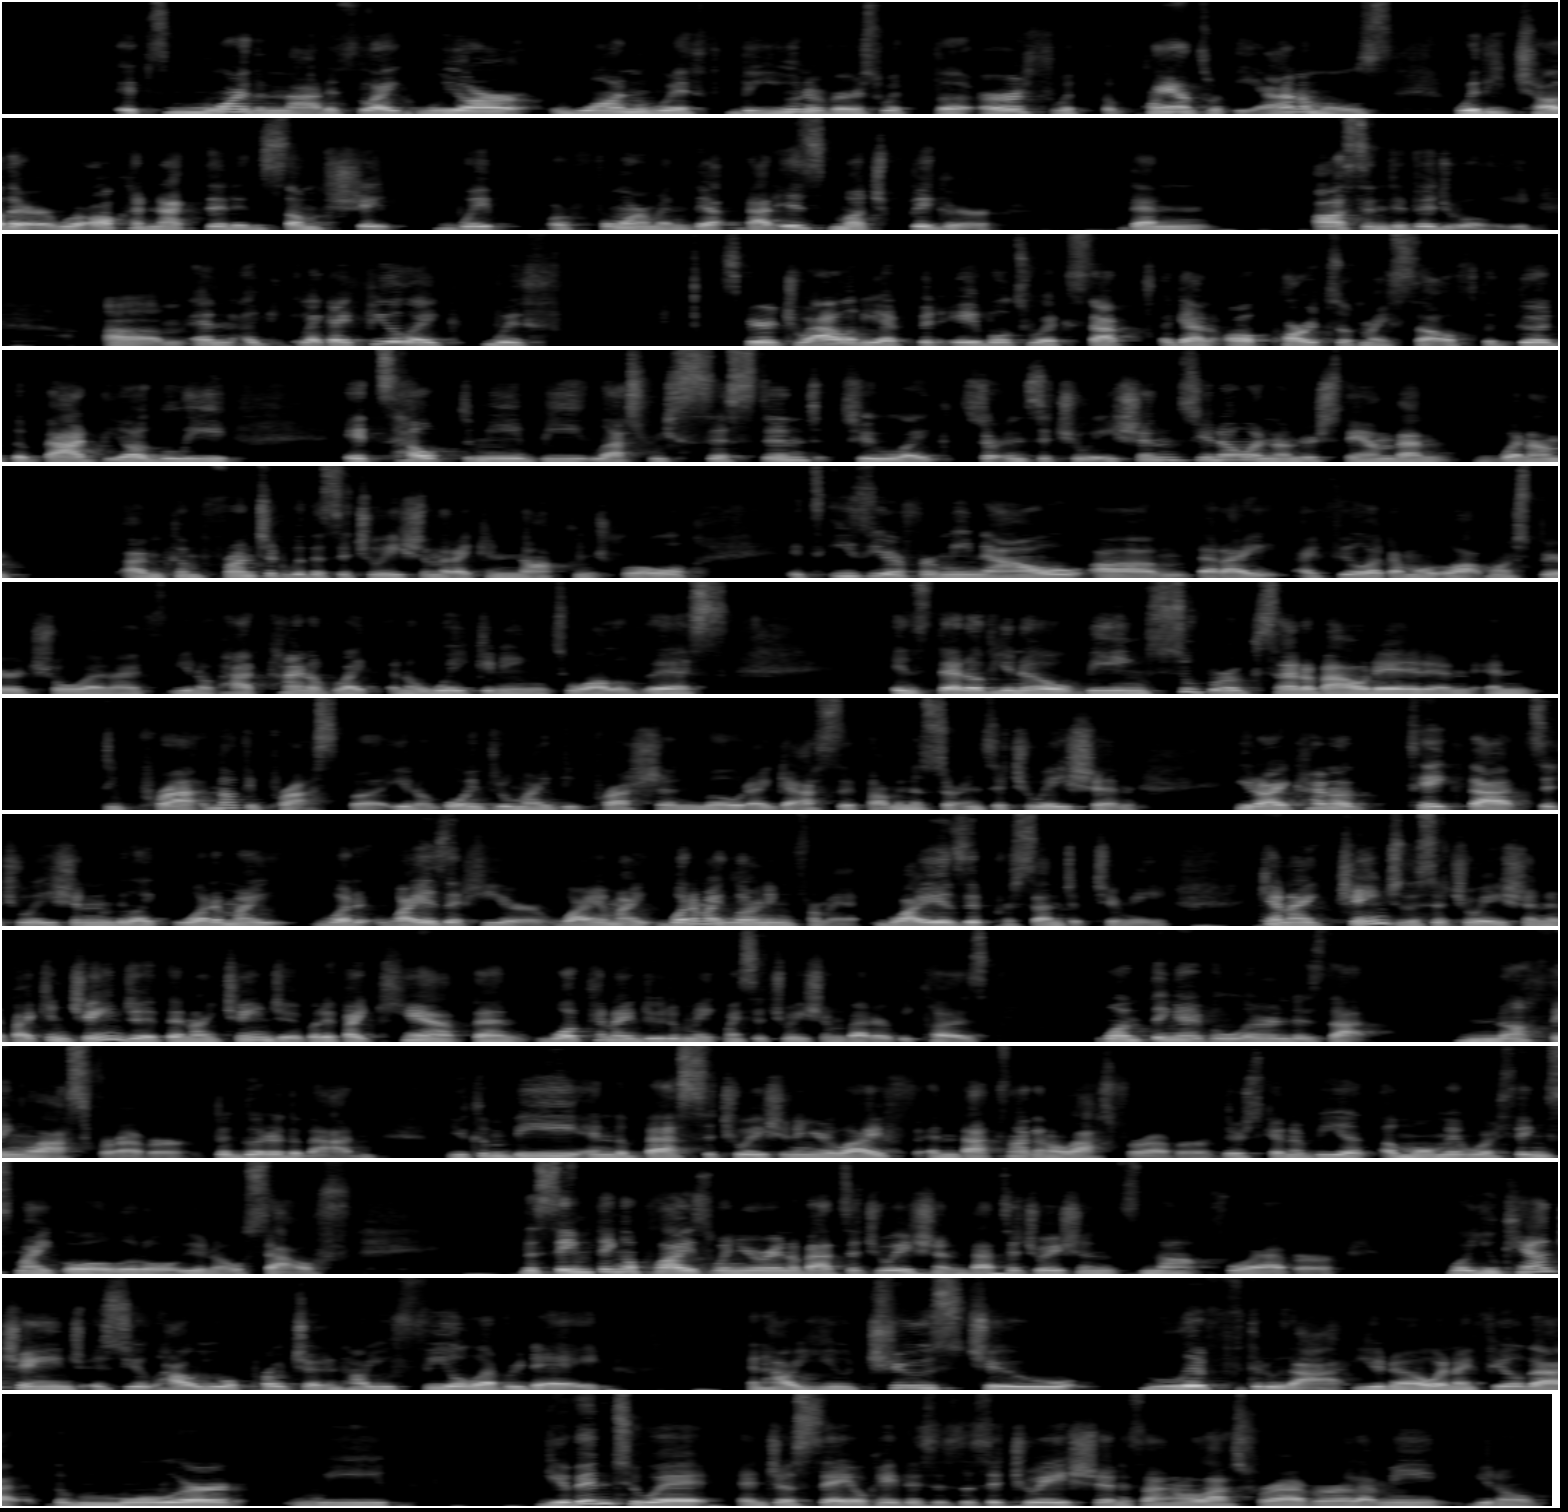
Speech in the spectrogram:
it's more than that. It's like we are one with the universe with the earth with the plants with the animals with each other. We're all connected in some shape way or form and that that is much bigger than us individually. Um, and like i feel like with spirituality i've been able to accept again all parts of myself the good the bad the ugly it's helped me be less resistant to like certain situations you know and understand that when i'm i'm confronted with a situation that i cannot control it's easier for me now um, that I I feel like I'm a lot more spiritual and I've you know had kind of like an awakening to all of this instead of you know being super upset about it and and depressed not depressed but you know going through my depression mode i guess if i'm in a certain situation you know i kind of take that situation and be like what am i what why is it here? Why am i what am i learning from it? Why is it presented to me? Can i change the situation? If i can change it then i change it. But if i can't then what can i do to make my situation better? Because one thing i've learned is that nothing lasts forever the good or the bad. You can be in the best situation in your life and that's not going to last forever. There's going to be a, a, moment where things might go a little you know south the same thing applies when you're in a bad situation. That situation is not forever. What you can change is you how you approach it and how you feel every day and how you choose to live through that you know? And i feel that the more we give into it and just say okay this is the situation. It's not going to last forever. Let me you know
